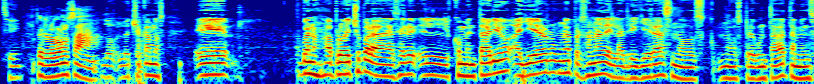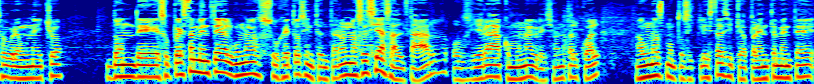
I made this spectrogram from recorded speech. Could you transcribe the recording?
Sí. pero lo vamos a... Lo, lo checamos. Eh, bueno, aprovecho para hacer el comentario. Ayer una persona de ladrilleras nos, nos preguntaba también sobre un hecho donde supuestamente algunos sujetos intentaron, no sé si asaltar o si era como una agresión tal cual, a unos motociclistas y que aparentemente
